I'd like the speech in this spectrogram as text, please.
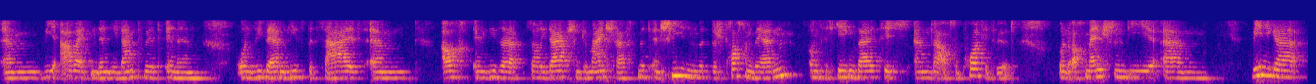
ähm, wie arbeiten denn die LandwirtInnen und wie werden dies bezahlt, ähm, auch in dieser solidarischen Gemeinschaft mit entschieden, mit besprochen werden und sich gegenseitig ähm, da auch supported wird. Und auch Menschen, die ähm, weniger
